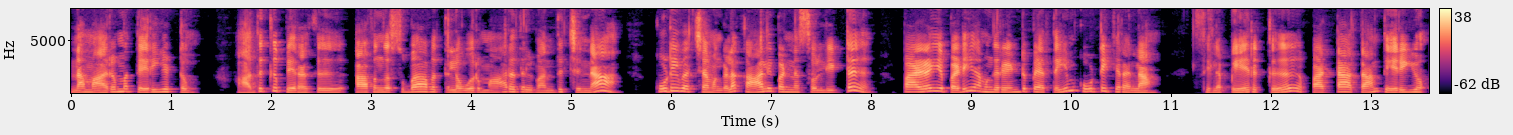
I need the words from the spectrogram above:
நம்ம அருமை தெரியட்டும். அதுக்கு பிறகு அவங்க சுபாவத்தில் ஒரு மாறுதல் வந்துச்சுன்னா குடி வச்சவங்கள காலி பண்ண சொல்லிட்டு பழையபடி அவங்க ரெண்டு பேர்த்தையும் கூட்டிக்கிறலாம். சில பேருக்கு பட்டாத்தான் தெரியும்.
